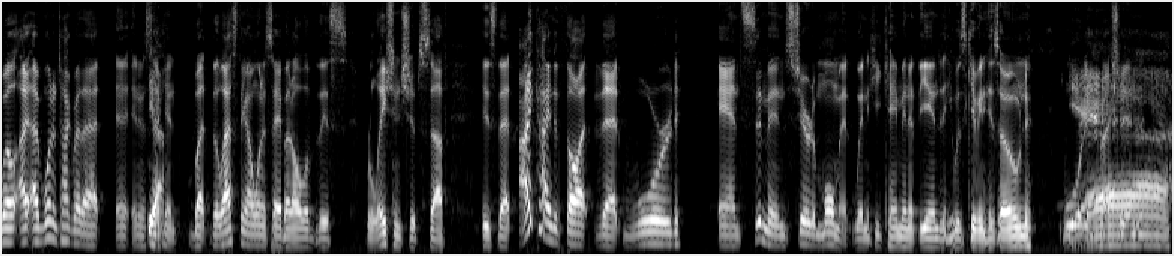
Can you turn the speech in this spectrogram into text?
Well, I, I want to talk about that in, in a Yeah. second, but the last thing I want to say about all of this relationship stuff is that I kind of thought that Ward and Simmons shared a moment when he came in at the end and he was giving his own Ward impression.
